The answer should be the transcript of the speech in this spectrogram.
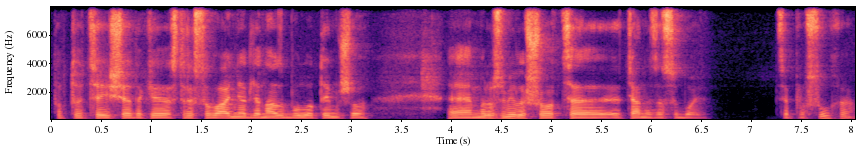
Тобто, це ще таке стресування для нас було тим, що е, ми розуміли, що це тягне за собою. Це посуха,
